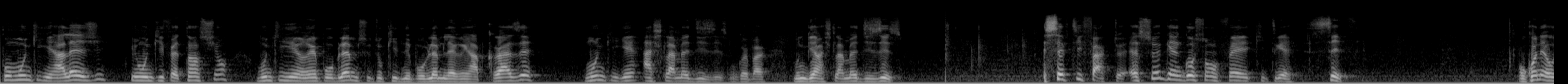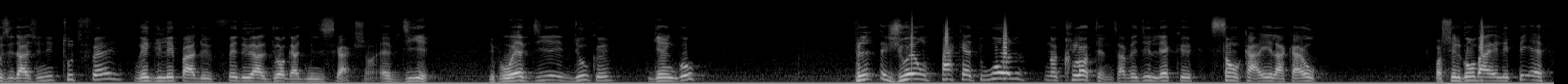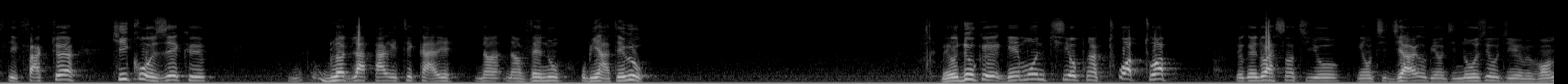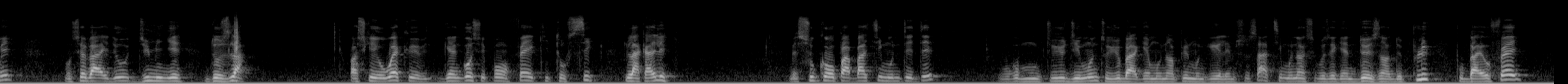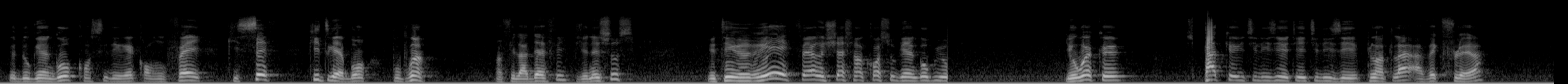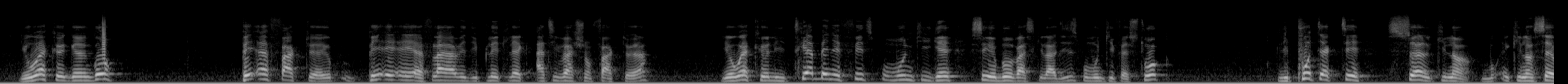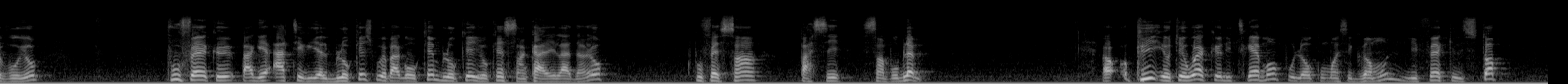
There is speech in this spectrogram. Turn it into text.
pour moun qui a allergie pour moun qui fait tension moun qui a un problème surtout qui a des problèmes les reins crasés moun qui a Ashlamé disease moun qui a Ashlamé disease Safety factor. Est-ce que Gengo sont faits qui très safe? On connaît aux États-Unis toutes feuilles régulées par le Federal Drug Administration, FDA. Et pour FDA, il dit que Gengo joue un paquet de rôle dans le clotting. Ça veut dire que sans carré la carreau. Parce que le gomba les PF, des facteurs blod la parete kare nan, nan venou ou bien anteryo. Men yo do ke gen moun ki se yo pran trop trop, yo gen do a santi yo, gen yon ti diare ou bien yon ti noze ou ti vomit, monsye ba yon do duminye doz la. Paske yo wek gen go se pon fey ki tosik la kare li. Men sou ko pa bati moun tete, toujou di moun, toujou ba gen moun anpil moun kirelem sou sa, ti moun an suppose gen 2 an de plu pou bayo fey, que do gengo considéré comme un feuille qui safe, qui est très bon pour prendre. En Philadelphie, Genesis, je te refait recherche encore sur Gengo pour Yo vois que pat ke utilize, yo te utilize plant la avek fleur, yo wè ke gengo, PF factor, PEF la ave di platelet activation factor, yo wè ke li tre benefits pou moun ki gen cerebrovascular pou moun ki fe stroke, li protekte sel ki lan, lan servo yo, pou fè ke pa gen ateriel blokej, pou pa gen oken blokej, oken sankare la dan yo, pou fè san pase san problem. Alors, pi yo te wè ke li tre bon pou lò koumanse gran moun, li fè ke li stop,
